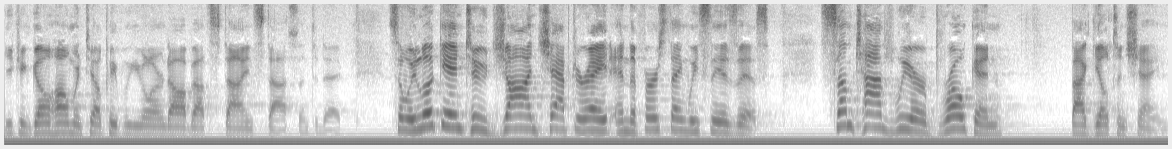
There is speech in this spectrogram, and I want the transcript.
you can go home and tell people you learned all about Steinsassen today. So we look into John chapter 8, and the first thing we see is this Sometimes we are broken by guilt and shame.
